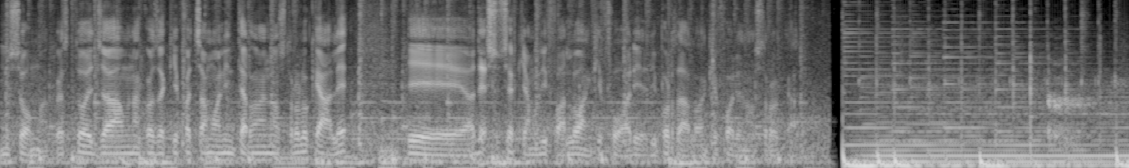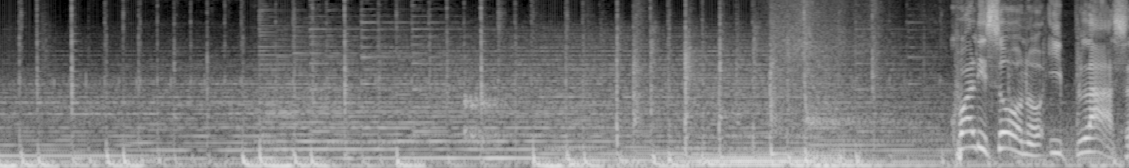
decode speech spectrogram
insomma, questo è già una cosa che facciamo all'interno del nostro locale e adesso cerchiamo di farlo anche fuori e di portarlo anche fuori dal nostro locale. Quali sono i plus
